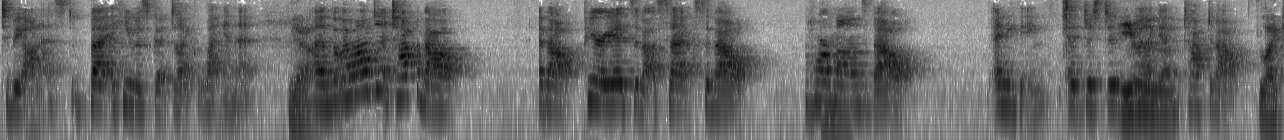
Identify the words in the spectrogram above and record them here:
to be honest but he was good to like lighten it Yeah. um, but my mom didn't talk about about periods, about sex, about hormones, about anything. It just didn't Even- really get talked about. like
